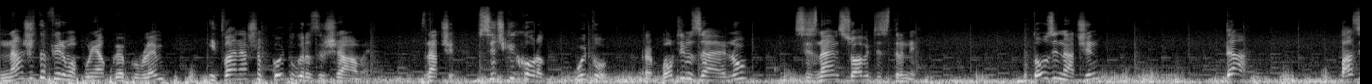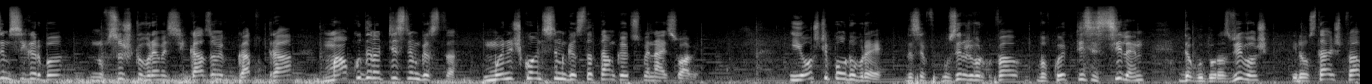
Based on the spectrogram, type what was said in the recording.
нашата фирма понякога е проблем и това е начинът, по който го разрешаваме. Значи, всички хора, които работим заедно, си знаем слабите страни. По този начин, да, пазим си гърба, но в същото време си казваме, когато трябва малко да натиснем гъста. Мъничко натиснем гъста там, където сме най-слаби. И още по-добре е да се фокусираш върху това, в което ти си силен, да го доразвиваш и да оставиш това,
